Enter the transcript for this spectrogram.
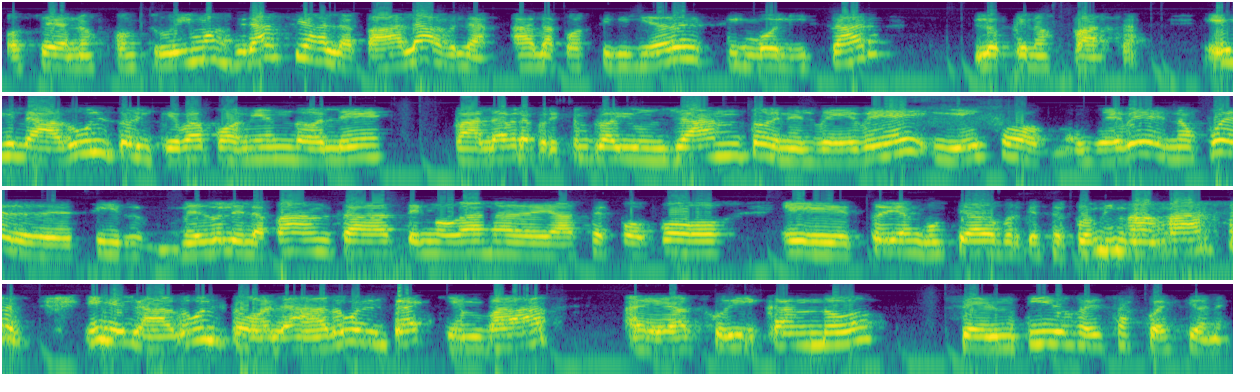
O sea, nos construimos gracias a la palabra, a la posibilidad de simbolizar lo que nos pasa. Es el adulto el que va poniéndole palabra, por ejemplo, hay un llanto en el bebé y eso, el bebé no puede decir, me duele la panza, tengo ganas de hacer popó, eh, estoy angustiado porque se fue mi mamá. es el adulto o la adulta quien va eh, adjudicando sentidos a esas cuestiones.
